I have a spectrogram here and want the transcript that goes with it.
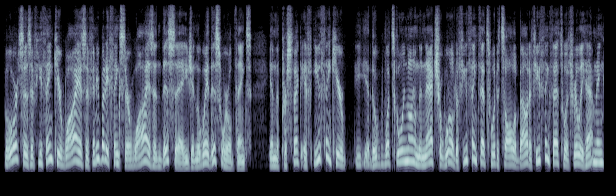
The Lord says, if you think you're wise, if anybody thinks they're wise in this age, in the way this world thinks, in the perspective, if you think you're the, what's going on in the natural world, if you think that's what it's all about, if you think that's what's really happening,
